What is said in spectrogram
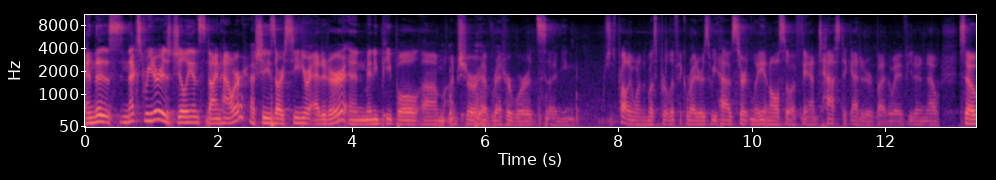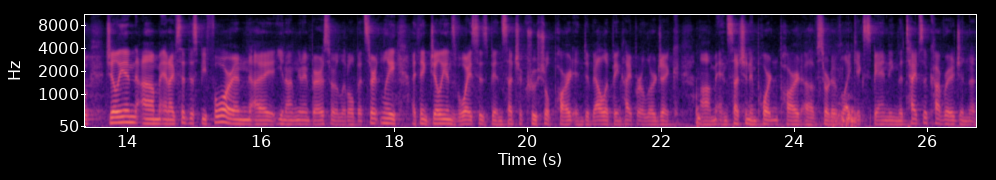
And this next reader is Jillian Steinhauer. She's our senior editor, and many people, um, I'm sure, have read her words. I mean, she's probably one of the most prolific writers we have, certainly, and also a fantastic editor, by the way, if you didn't know. So, Jillian, um, and I've said this before, and I, you know, I'm going to embarrass her a little, but certainly, I think Jillian's voice has been such a crucial part in developing hyperallergic, um, and such an important part of sort of like expanding the types of coverage and the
